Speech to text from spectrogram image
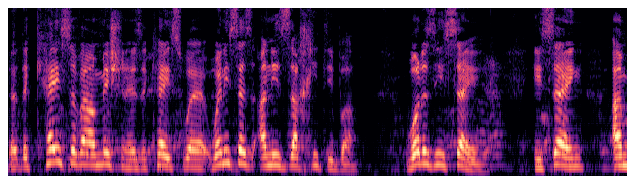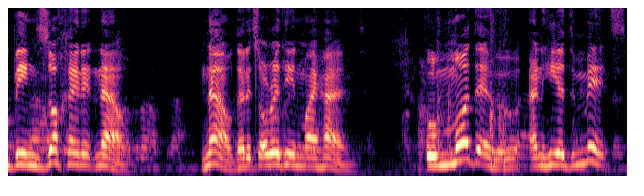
that the case of our Mishnah is a case where when he says ani zachiti ba, what is he saying? He's saying, I'm being zochen it now. Now that it's already in my hand. Umodehu, and he admits,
